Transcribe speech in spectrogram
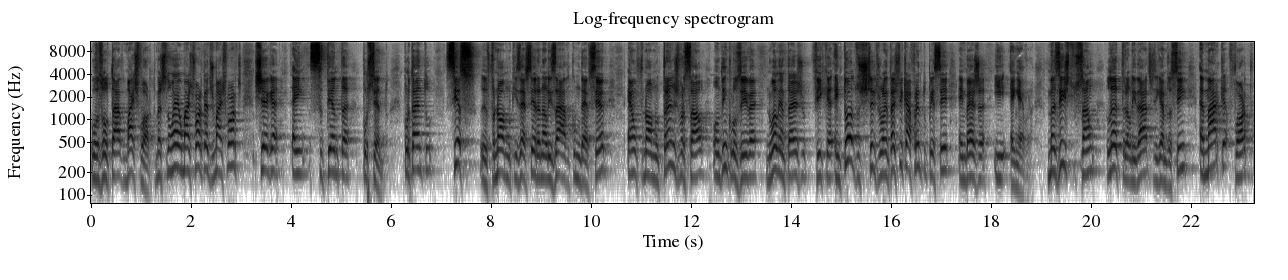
o, resultado mais forte. Mas se não é o mais forte, é dos mais fortes, chega em 70%. Portanto, se esse eh, fenómeno quiser ser analisado como deve ser, é um fenómeno transversal, onde inclusive no Alentejo fica, em todos os distritos do Alentejo, fica à frente do PC em Beja e em Évora. Mas isto são lateralidades, digamos assim. A marca forte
